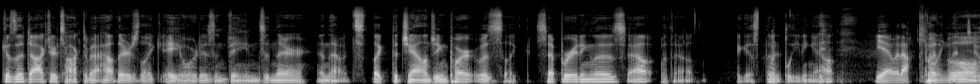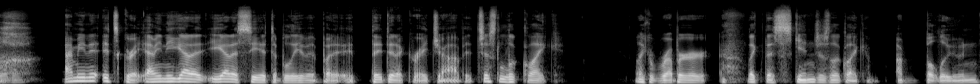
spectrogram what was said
because the doctor talked about how there's like aortas and veins in there, and that it's like the challenging part was like separating those out without, I guess, them bleeding out. Yeah, without killing but, the two of them. oh, I mean, it, it's great. I mean, you gotta you gotta see it to believe it, but it, they did a great job. It just looked like like rubber, like the skin just looked like a, a balloon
